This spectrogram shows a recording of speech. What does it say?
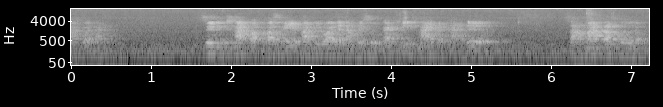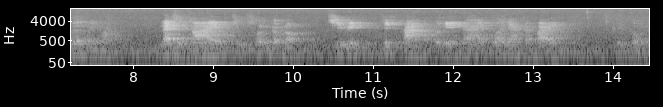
มากกว่านั้น ซึ่งคาดหวังว่าศักยภาพที่ว่าจะนำไปสู่การคลี่คลายปัญหาเดิม สามารถรับมือกับเรื่องใหม่ๆและสุดท้ายชุมชนกำหนดชีวิตทิศทางของตัวเองได้ว่าอยากจะไปถึงตรงไหน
